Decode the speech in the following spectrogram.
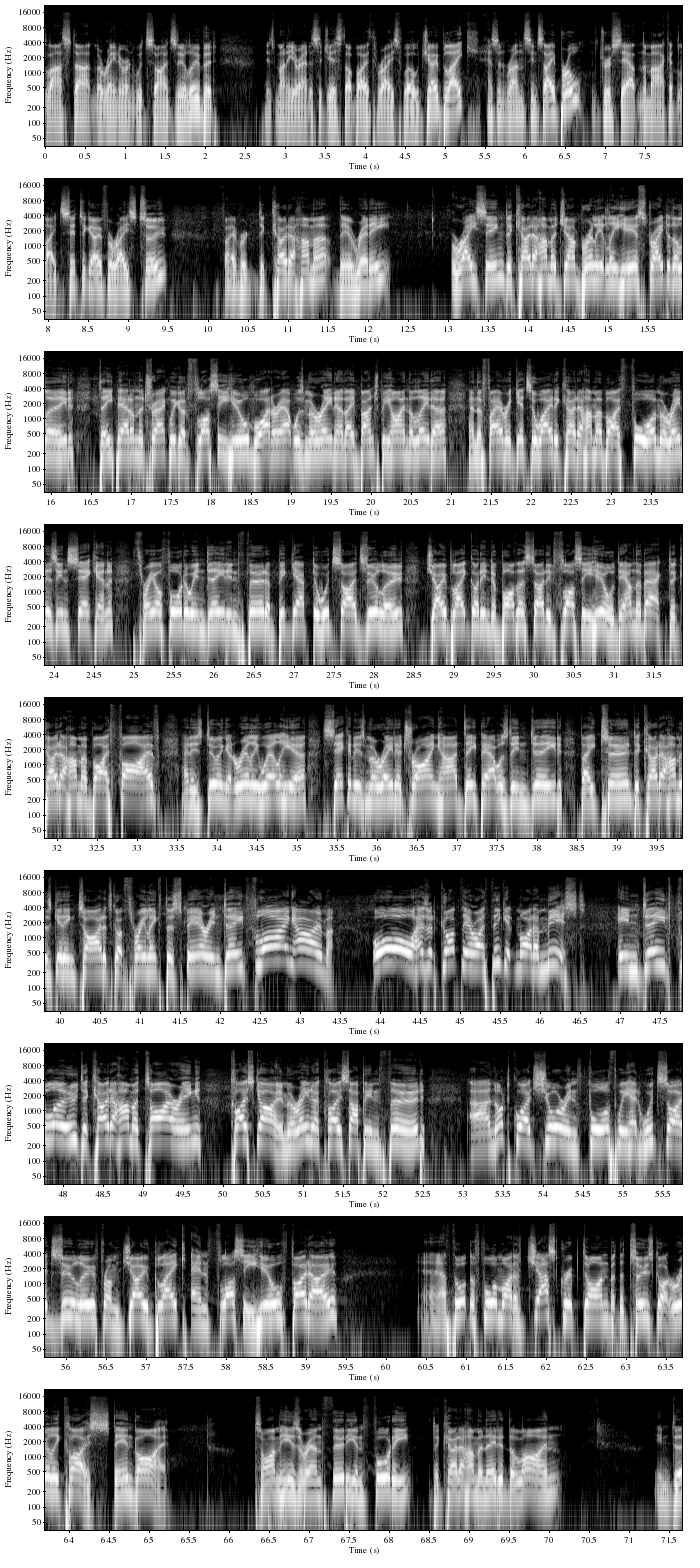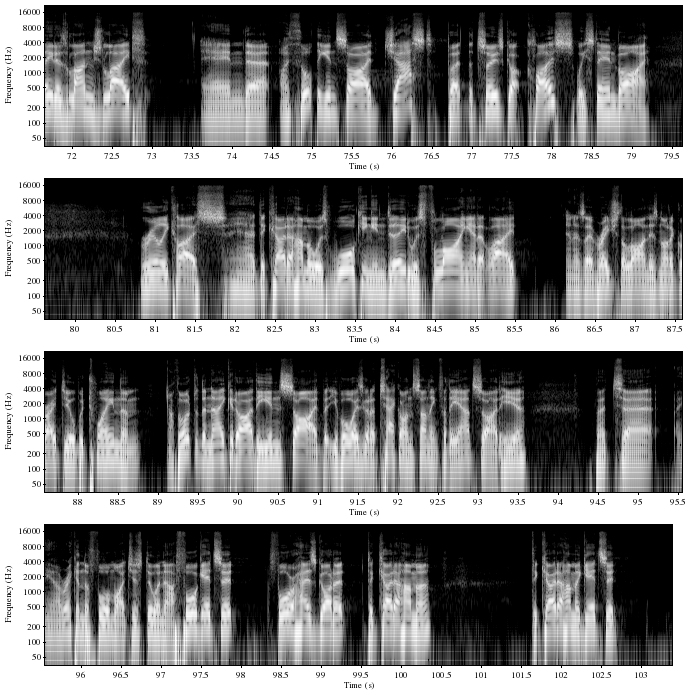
last start, Marina and Woodside Zulu, but there's money around to suggest they'll both race well. Joe Blake hasn't run since April, drifts out in the market late. Set to go for race two. Favourite Dakota Hummer, they're ready racing. Dakota Hummer jumped brilliantly here, straight to the lead. Deep out on the track, we got Flossie Hill. Wider out was Marina. They bunch behind the leader, and the favourite gets away. Dakota Hummer by four. Marina's in second. Three or four to Indeed in third. A big gap to Woodside Zulu. Joe Blake got into bother, so did Flossie Hill. Down the back, Dakota Hummer by five, and is doing it really well here. Second is Marina trying hard. Deep out was Indeed. They turn. Dakota Hummer's getting tired. It's got three lengths to spare. Indeed, flying home. Oh, has it got there? I think it might have missed. Indeed flew. Dakota Hummer tiring. Close go. Marina close up in third. Uh, not quite sure in fourth. We had Woodside Zulu from Joe Blake and Flossie Hill. Photo. Uh, I thought the four might have just gripped on, but the two's got really close. Stand by. Time here is around 30 and 40. Dakota Hummer needed the line. Indeed has lunged late. And uh, I thought the inside just, but the two's got close. We stand by. Really close. Uh, Dakota Hummer was walking indeed, was flying at it late. And as they've reached the line, there's not a great deal between them. I thought to the naked eye the inside, but you've always got to tack on something for the outside here. But uh, yeah, I reckon the four might just do enough. Four gets it. Four has got it. Dakota Hummer. Dakota Hummer gets it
